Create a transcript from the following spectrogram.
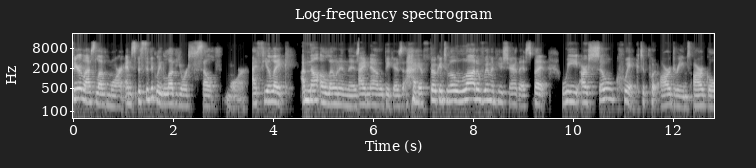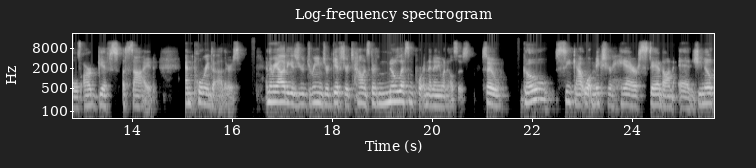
fear less, love more, and specifically love yourself more. I feel like I'm not alone in this. I know because I have spoken to a lot of women who share this, but we are so quick to put our dreams, our goals, our gifts aside and pour into others. And the reality is, your dreams, your gifts, your talents, they're no less important than anyone else's. So go seek out what makes your hair stand on edge you know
